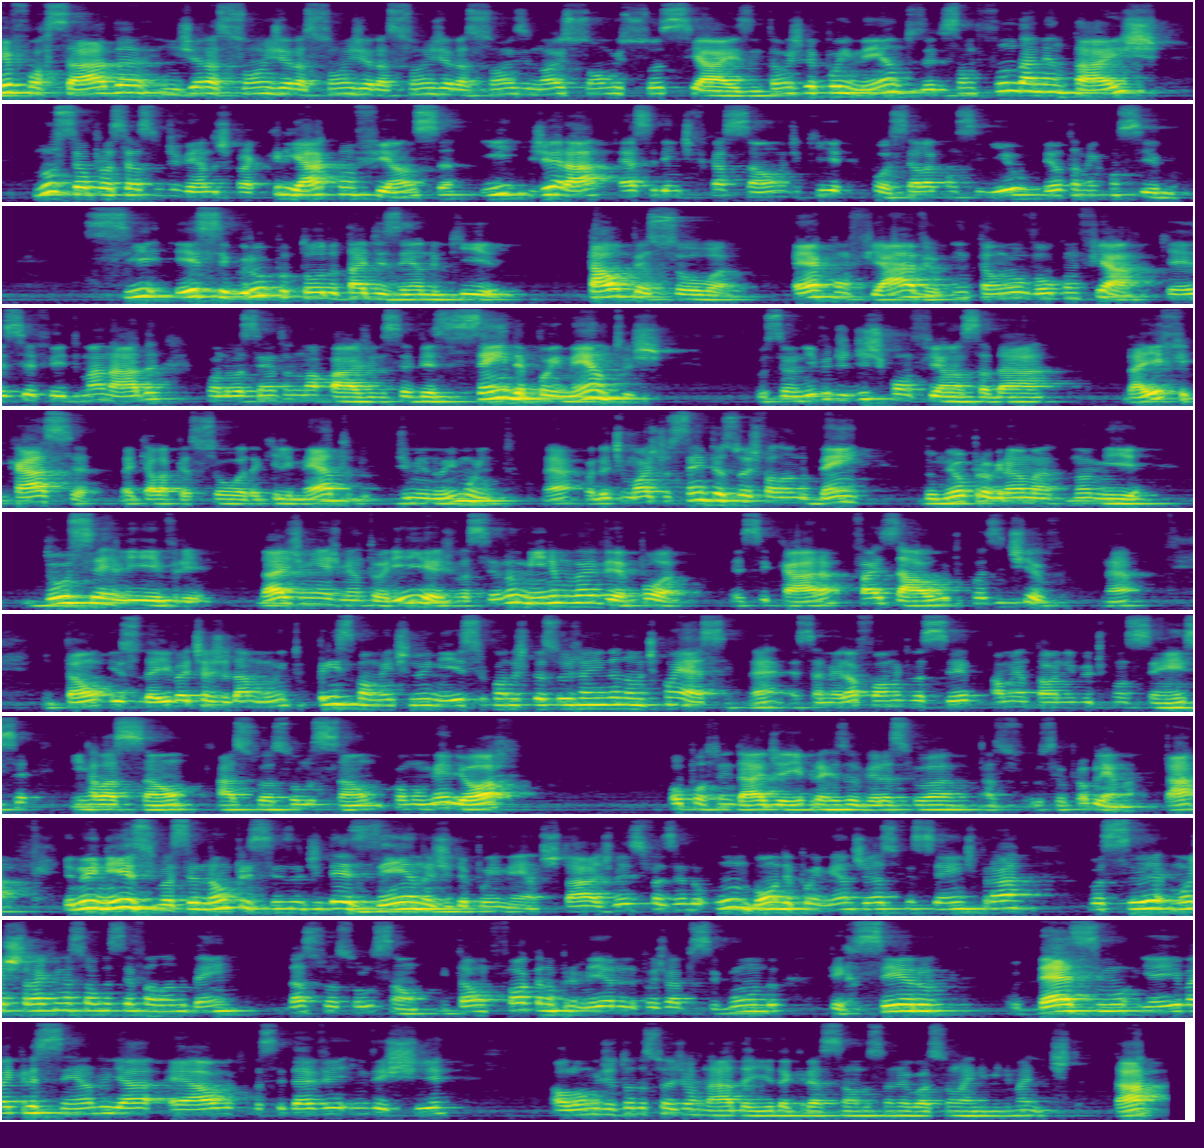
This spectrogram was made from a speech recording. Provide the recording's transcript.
reforçada em gerações, gerações, gerações, gerações, e nós somos sociais. Então, os depoimentos eles são fundamentais no seu processo de vendas para criar confiança e gerar essa identificação de que, pô, se ela conseguiu, eu também consigo. Se esse grupo todo está dizendo que tal pessoa é confiável, então eu vou confiar, que é esse efeito manada. Quando você entra numa página e você vê 100 depoimentos, o seu nível de desconfiança da, da eficácia daquela pessoa, daquele método, diminui muito. Né? Quando eu te mostro 100 pessoas falando bem do meu programa Nomi, do Ser Livre, das minhas mentorias, você no mínimo vai ver, pô, esse cara faz algo de positivo, né? Então, isso daí vai te ajudar muito, principalmente no início, quando as pessoas ainda não te conhecem, né? Essa é a melhor forma de você aumentar o nível de consciência em relação à sua solução como melhor oportunidade aí para resolver a sua, a, o seu problema, tá? E no início, você não precisa de dezenas de depoimentos, tá? Às vezes, fazendo um bom depoimento já é suficiente para você mostrar que não é só você falando bem da sua solução. Então, foca no primeiro, depois vai para o segundo, terceiro, o décimo, e aí vai crescendo, e é algo que você deve investir ao longo de toda a sua jornada aí da criação do seu negócio online minimalista, tá?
